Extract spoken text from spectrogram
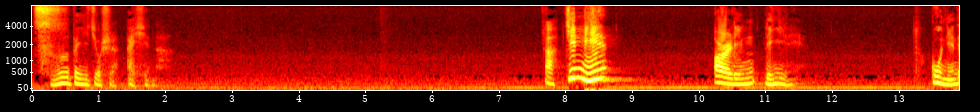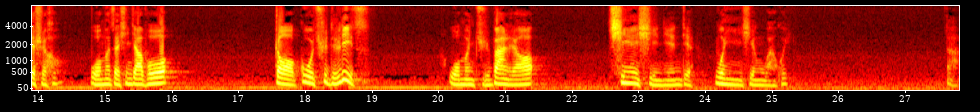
慈悲就是爱心呐。啊，今年二零零一年，过年的时候，我们在新加坡，照过去的例子，我们举办了千禧年的温馨晚会。啊，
